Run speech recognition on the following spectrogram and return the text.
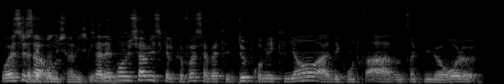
Ouais, c'est Ça ça. dépend du service, Ça dépend du service. Quelquefois, ça peut être les deux premiers clients à des contrats à 25 000 euros le,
